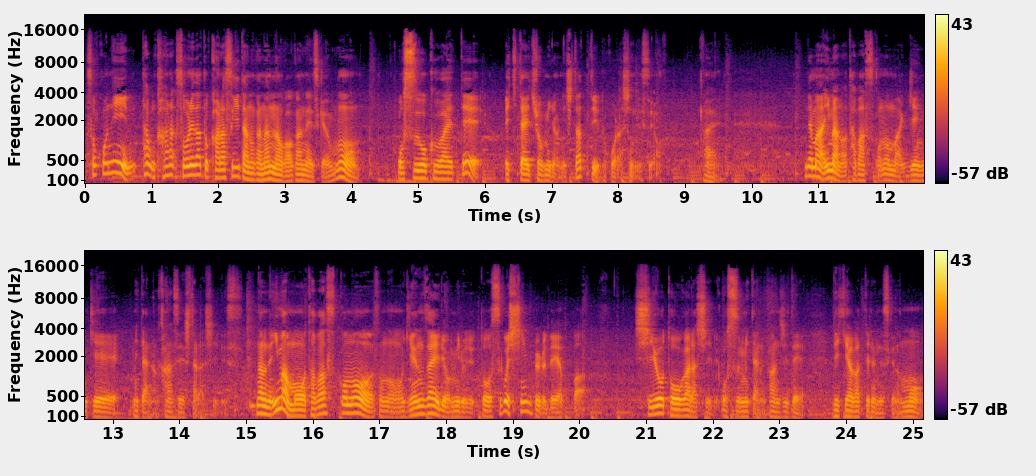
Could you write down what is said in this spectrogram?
そこに多分からそれだと辛すぎたのか何なのか分かんないですけどもお酢を加えて液体調味料にしたっていうところらしいんですよ。はい。でまあ今のタバスコのまあ原型みたいなのが完成したらしいです。なので今もタバスコのその原材料を見るとすごいシンプルでやっぱ塩唐辛子お酢みたいな感じで出来上がってるんですけども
